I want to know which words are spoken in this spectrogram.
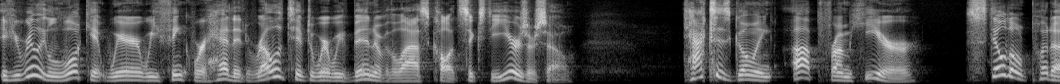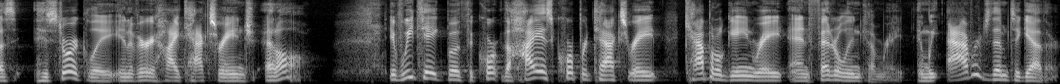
if you really look at where we think we're headed relative to where we've been over the last, call it 60 years or so, taxes going up from here still don't put us historically in a very high tax range at all. If we take both the the highest corporate tax rate, capital gain rate, and federal income rate, and we average them together,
